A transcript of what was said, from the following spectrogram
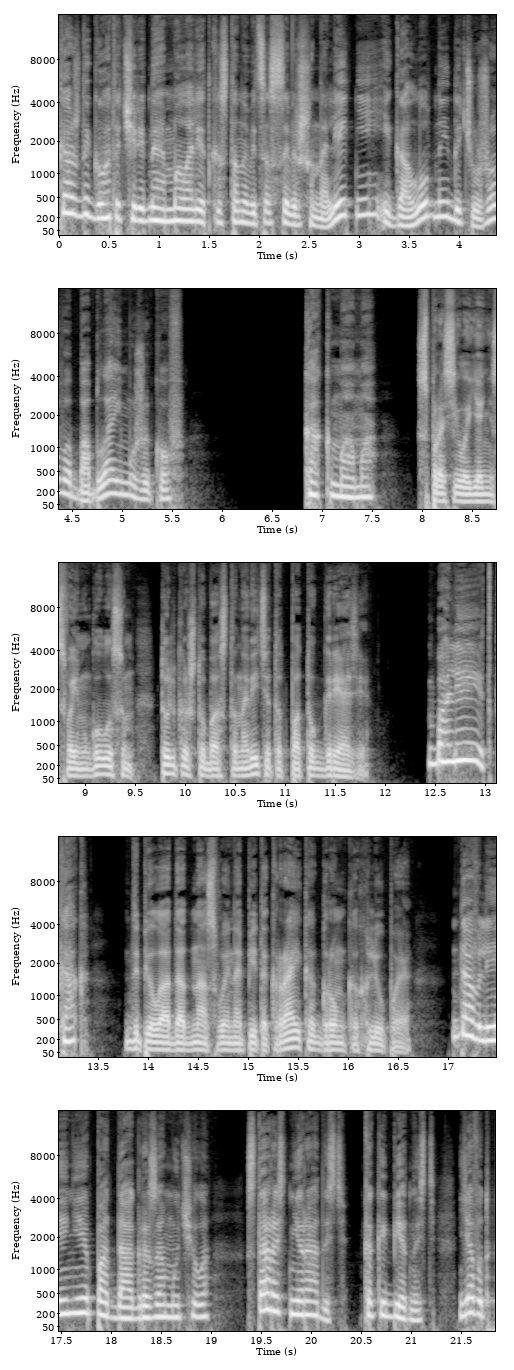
Каждый год очередная малолетка становится совершеннолетней и голодной до чужого бабла и мужиков. «Как мама?» — спросила я не своим голосом, только чтобы остановить этот поток грязи. «Болеет как?» — допила до дна свой напиток Райка, громко хлюпая. «Давление подагра замучила. Старость не радость, как и бедность. Я вот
